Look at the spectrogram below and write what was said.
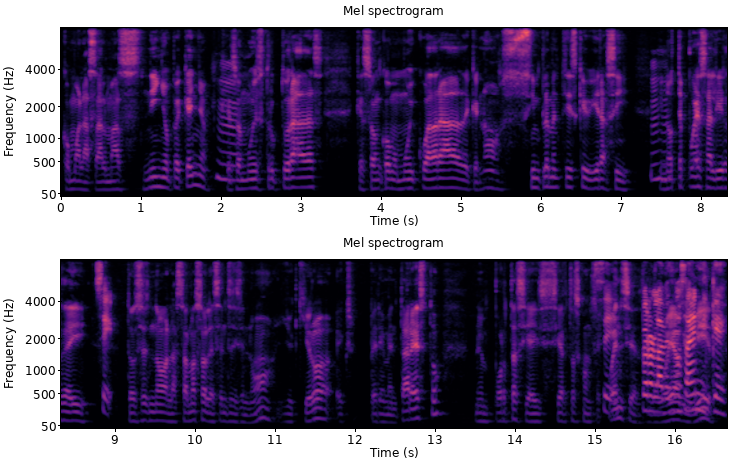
como las almas niño pequeño, que son muy estructuradas, que son como muy cuadradas, de que no, simplemente tienes que vivir así y no te puedes salir de ahí. Sí. Entonces, no, las almas adolescentes dicen, no, yo quiero experimentar esto, no importa si hay ciertas consecuencias. pero a la vez no saben ni vivir". qué.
